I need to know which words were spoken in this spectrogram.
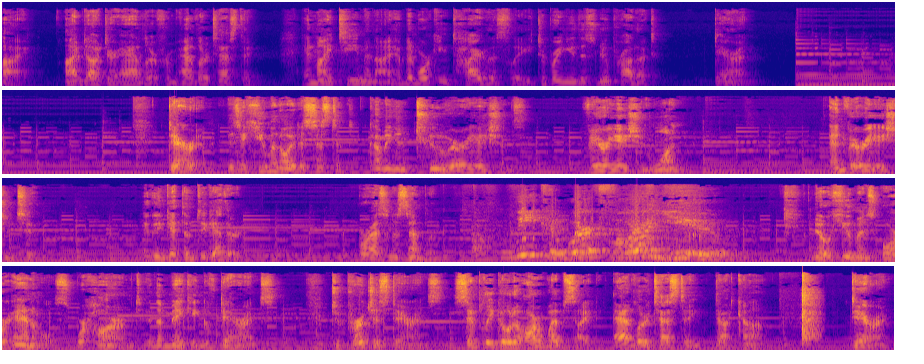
Hi, I'm Dr. Adler from Adler Testing, and my team and I have been working tirelessly to bring you this new product, Daren. Daren is a humanoid assistant coming in two variations, Variation 1 and Variation 2. You can get them together or as an assembler. We could work for you. No humans or animals were harmed in the making of Darens. To purchase Darens, simply go to our website, adlertesting.com. Daren,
